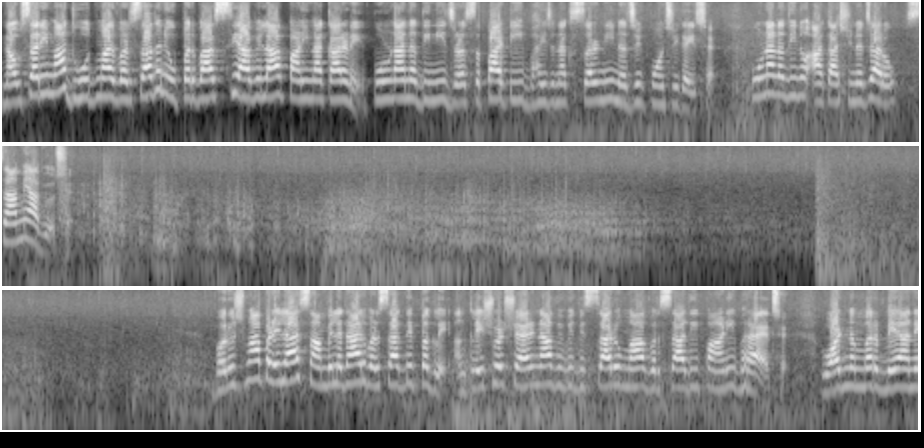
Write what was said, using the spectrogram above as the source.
નવસારીમાં ધોધમાર વરસાદ અને ઉપરવાસથી આવેલા પાણીના કારણે પૂર્ણા નદીની જળસપાટી ભયજનક સરની નજીક પહોંચી ગઈ છે. પૂર્ણા નદીનો આકાશી નજારો સામે આવ્યો છે. ભરૂચમાં પડેલા સાંબેલાધાર વરસાદને પગલે અંકલેશ્વર શહેરના વિવિધ વિસ્તારોમાં વરસાદી પાણી ભરાયા છે. વોર્ડ નંબર બે અને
